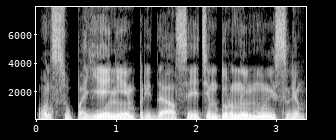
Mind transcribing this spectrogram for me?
Он с упоением предался этим дурным мыслям,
